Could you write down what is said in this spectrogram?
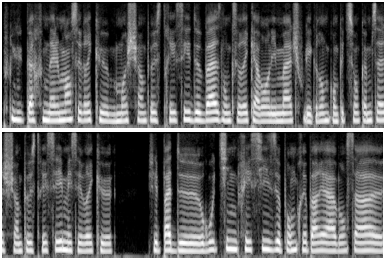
plus personnellement, c'est vrai que moi, je suis un peu stressée de base. Donc, c'est vrai qu'avant les matchs ou les grandes compétitions comme ça, je suis un peu stressée. Mais c'est vrai que j'ai pas de routine précise pour me préparer avant ça. Euh,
